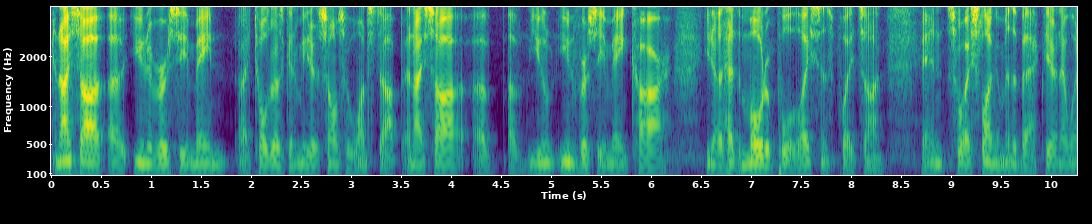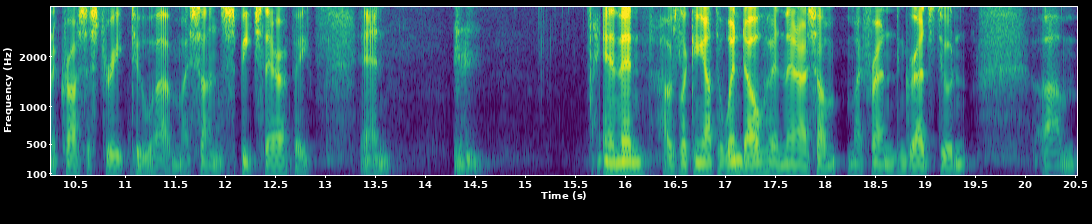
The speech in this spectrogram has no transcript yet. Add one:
and I saw a University of Maine. I told her I was going to meet her at so one stop, and I saw a, a U- University of Maine car, you know, that had the motor pool license plates on, and so I slung them in the back there, and I went across the street to uh, my son's speech therapy, and and then I was looking out the window, and then I saw my friend and grad student. Um,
